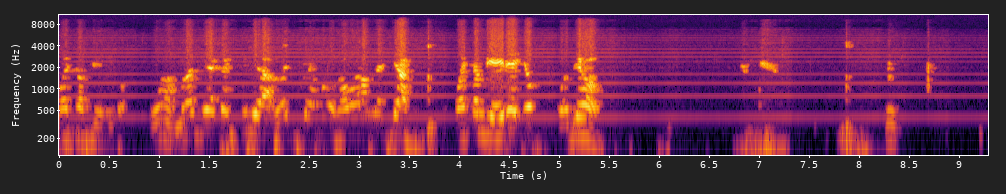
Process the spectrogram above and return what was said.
વૈકમ બેહી ગયો. હું હમણાં જ થી આવે છે, હમણાં હવારમાં જ ગયા. વૈકન બેહી રહેજો ઓદે હો. તો હોય ના લે. હા બેટું આ તો આ મોય કોઈ ભાડે જ નહીં યાર સારું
